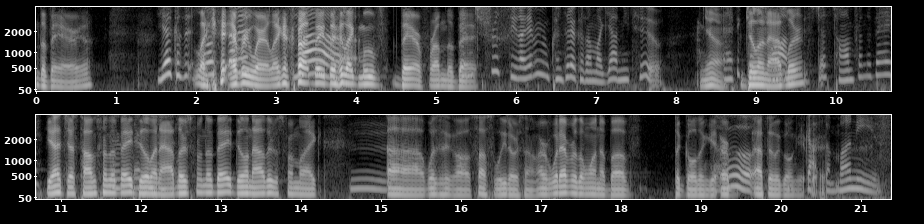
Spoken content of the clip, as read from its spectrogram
the Bay Area? Yeah, it Like well, that is everywhere, like across, they they like move there from the Bay. Interesting. I didn't even consider because I'm like, yeah, me too. Yeah. And I think Dylan just Tom. Adler. Is just Tom from the Bay? Yeah, just Tom's from the They're- Bay. they're from Dylan the Bay. Adler's from the Bay. Dylan Adler's from like Mm. uh what's it called? Sausalito or something. Or whatever the one above the Golden Gate Oh, or after the Golden it's Gate. got the monies.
